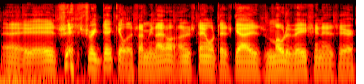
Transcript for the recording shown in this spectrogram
Uh, it's it's ridiculous. I mean, I don't understand what this guy's motivation is here.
